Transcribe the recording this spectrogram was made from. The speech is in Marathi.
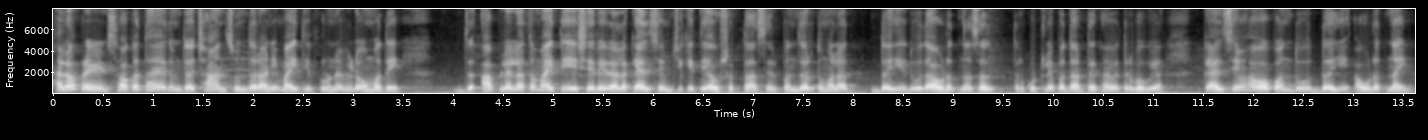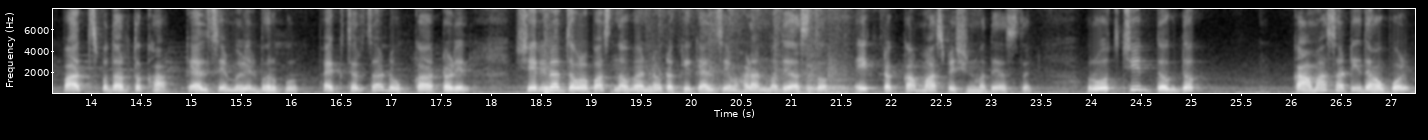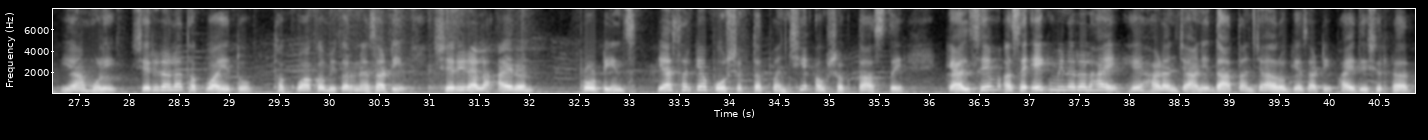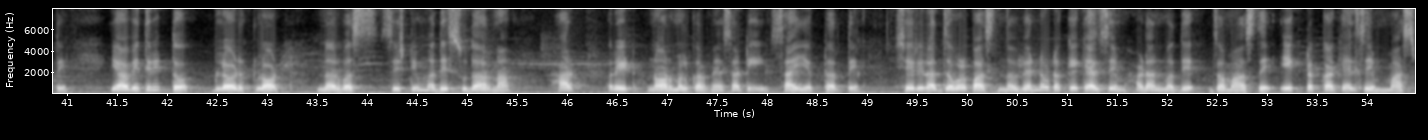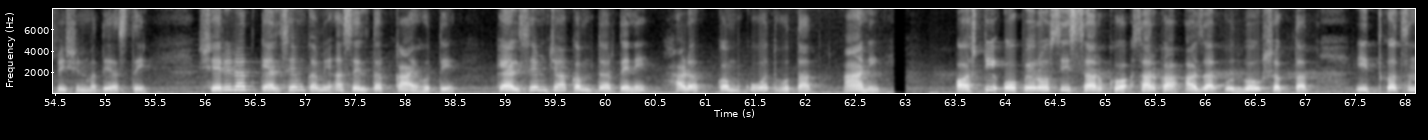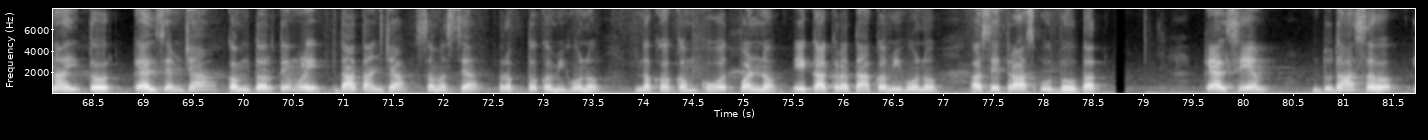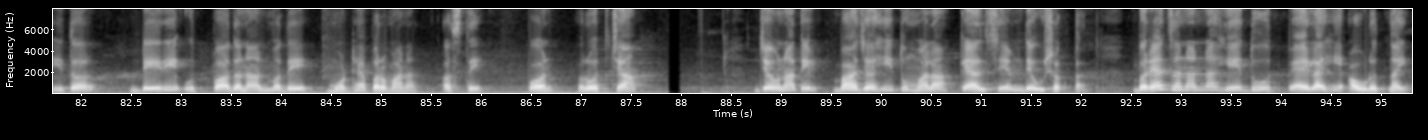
हॅलो फ्रेंड्स स्वागत आहे तुमच्या छान सुंदर आणि माहितीपूर्ण व्हिडिओमध्ये. ज आपल्याला तर माहिती आहे शरीराला कॅल्शियमची किती आवश्यकता असेल. पण जर तुम्हाला दही दूध आवडत नसेल तर कुठले पदार्थ खावे तर बघूया. कॅल्शियम हवं पण दूध दही आवडत नाही. पाच पदार्थ खा. कॅल्शियम मिळेल भरपूर. फ्रॅक्चरचा धोका टळेल. शरीरात जवळपास नव्याण्णव टक्के कॅल्शियम हाडांमध्ये असतं. एक टक्का मांसपेशींमध्ये असतं रोजची दगदग कामासाठी धावपळ यामुळे शरीराला थकवा येतो. थकवा कमी करण्यासाठी शरीराला आयरन प्रोटीन्स यासारख्या पोषक तत्वांची आवश्यकता असते. कॅल्शियम असे एक मिनरल आहे हे हाडांच्या आणि दातांच्या आरोग्यासाठी फायदेशीर ठरते. या व्यतिरिक्त ब्लड क्लॉट नर्वस सिस्टीममध्ये सुधारणा हार्ट रेट नॉर्मल करण्यासाठी सहाय्यक ठरते. शरीरात जवळपास नव्याण्णव टक्के कॅल्शियम हाडांमध्ये जमा असते. एक टक्का कॅल्शियम मांसपेशींमध्ये असते. शरीरात कॅल्शियम कमी असेल तर काय होते? कॅल्शियमच्या कमतरतेने हाडं कमकुवत होतात आणि ऑस्टिओपेरोसिससारखं सारखा आजार उद्भवू शकतात. इतकंच नाही तर कॅल्शियमच्या कमतरतेमुळे दातांच्या समस्या रक्त कमी होणं नखं कमकुवत पडणं एकाग्रता कमी होणं असे त्रास उद्भवतात. कॅल्शियम दुधासह इतर डेअरी उत्पादनांमध्ये मोठ्या प्रमाणात असते. पण रोजच्या जेवणातील भाज्याही तुम्हाला कॅल्शियम देऊ शकतात. बऱ्याच जणांना हे दूध प्यायलाही आवडत नाही.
